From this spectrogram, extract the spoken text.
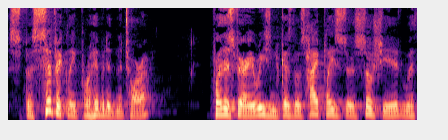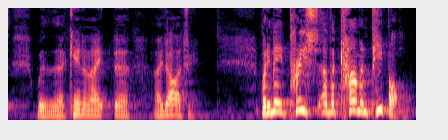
specifically prohibited in the Torah for this very reason, because those high places are associated with, with the Canaanite uh, idolatry. But he made priests of the common people.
